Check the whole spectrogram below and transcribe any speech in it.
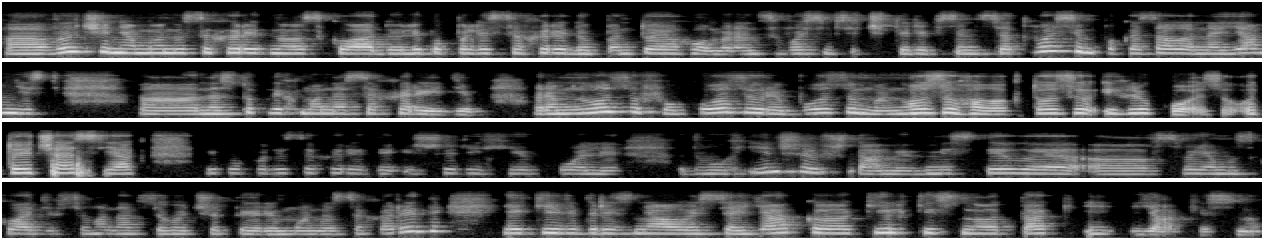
Вивчення моносахаридного складу ліпополісахариду glomerans 8488 показало наявність наступних моносахаридів: рамнозу, фукозу, рибозу, манозу, галактозу і глюкозу. У той час як ліпополісахариди і Escherichia coli двох інших штамів вмістили в своєму складі всього-навсього 4 моносахариди, які відрізнялися як кількісно, так і якісно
